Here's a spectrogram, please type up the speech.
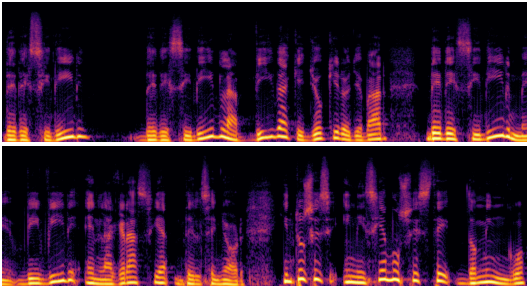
de decidir de decidir la vida que yo quiero llevar, de decidirme vivir en la gracia del Señor. Entonces iniciamos este domingo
